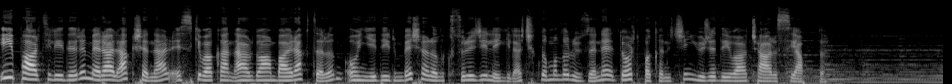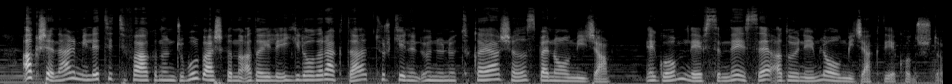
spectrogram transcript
İyi Parti lideri Meral Akşener, eski bakan Erdoğan Bayraktar'ın 17-25 Aralık süreciyle ilgili açıklamaları üzerine 4 bakan için Yüce Divan çağrısı yaptı. Akşener, Millet İttifakı'nın Cumhurbaşkanı adayıyla ilgili olarak da Türkiye'nin önünü tıkayan şahıs ben olmayacağım. Egom, nefsim neyse adı önemli olmayacak diye konuştu.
